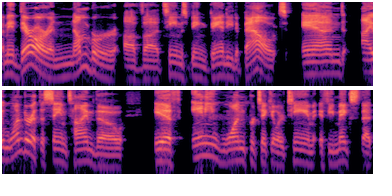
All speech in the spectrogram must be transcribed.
I mean, there are a number of uh, teams being bandied about. And I wonder at the same time, though, if any one particular team, if he makes that,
